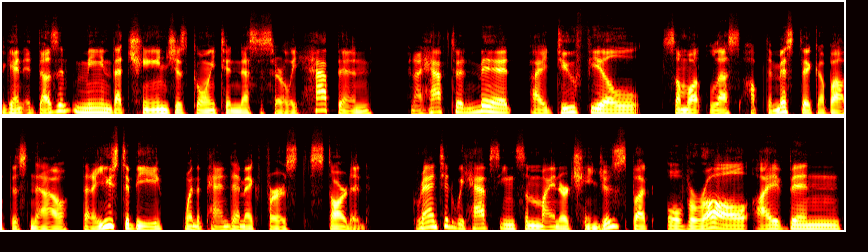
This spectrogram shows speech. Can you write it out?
Again, it doesn't mean that change is going to necessarily happen. And I have to admit, I do feel somewhat less optimistic about this now than I used to be when the pandemic first started. Granted, we have seen some minor changes, but overall, I've been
